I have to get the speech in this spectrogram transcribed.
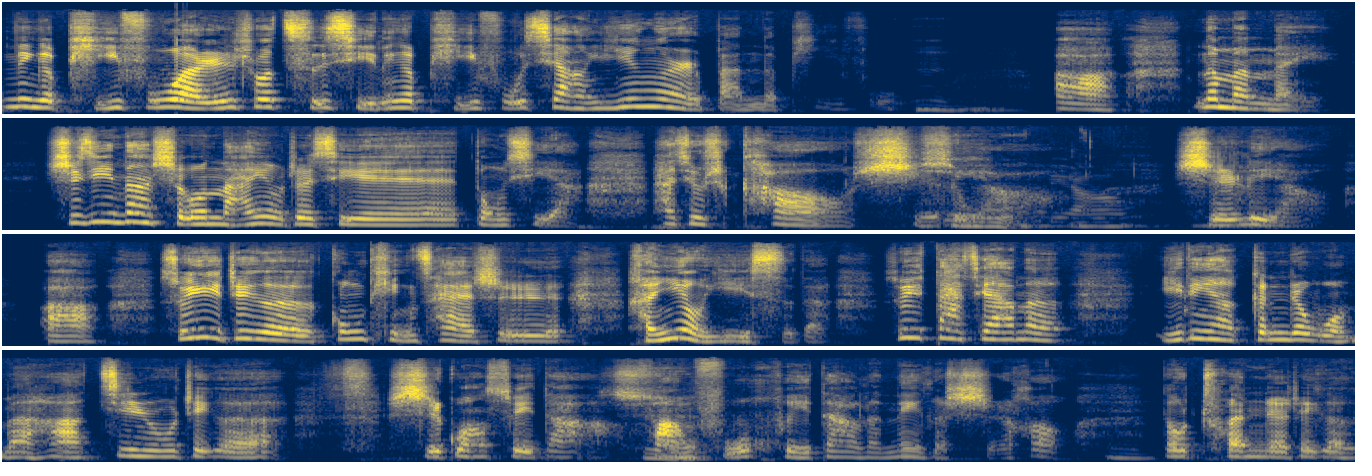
那个皮肤啊。人说慈禧那个皮肤像婴儿般的皮肤，嗯，啊，那么美。实际那时候哪有这些东西啊？它就是靠食疗，食疗啊。所以这个宫廷菜是很有意思的。所以大家呢，一定要跟着我们哈，进入这个。时光隧道，仿佛回到了那个时候，都穿着这个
